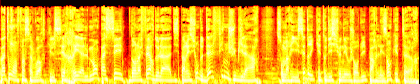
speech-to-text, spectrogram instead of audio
Va-t-on enfin savoir ce qu'il s'est réellement passé dans l'affaire de la disparition de Delphine Jubilard? Son mari Cédric est auditionné aujourd'hui par les enquêteurs.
